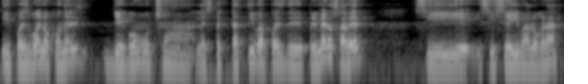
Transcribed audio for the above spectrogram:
y pues bueno, con él llegó mucha la expectativa pues de primero saber si, si se iba a lograr.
